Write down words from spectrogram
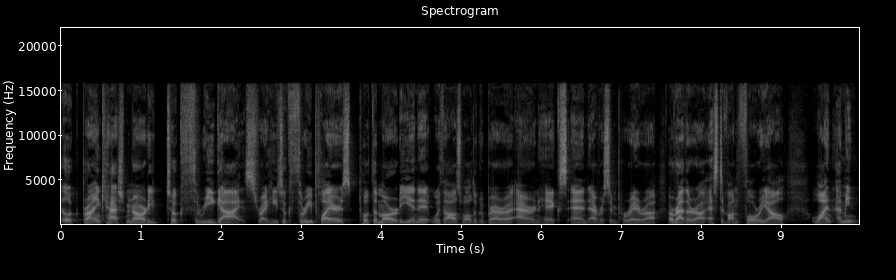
look, Brian Cashman already took three guys, right? He took three players, put them already in it with Oswaldo Cabrera, Aaron Hicks, and Everson Pereira, or rather uh, Estevan Florial. Why? I mean,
